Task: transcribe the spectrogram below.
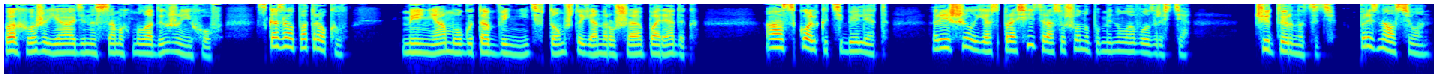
«Похоже, я один из самых молодых женихов», — сказал Патрокл. «Меня могут обвинить в том, что я нарушаю порядок». «А сколько тебе лет?» — решила я спросить, раз уж он упомянул о возрасте. «Четырнадцать», — признался он.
